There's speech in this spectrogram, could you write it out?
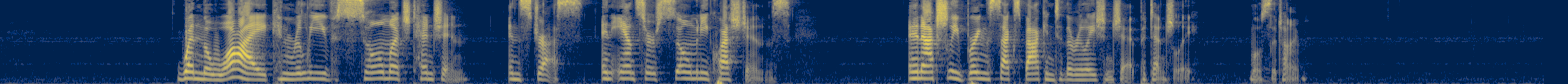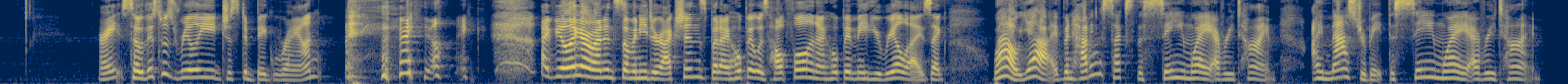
When the why can relieve so much tension and stress and answer so many questions and actually bring sex back into the relationship potentially most of the time. Right? So this was really just a big rant. Like I feel like I went in so many directions, but I hope it was helpful and I hope it made you realize like, wow, yeah, I've been having sex the same way every time. I masturbate the same way every time.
